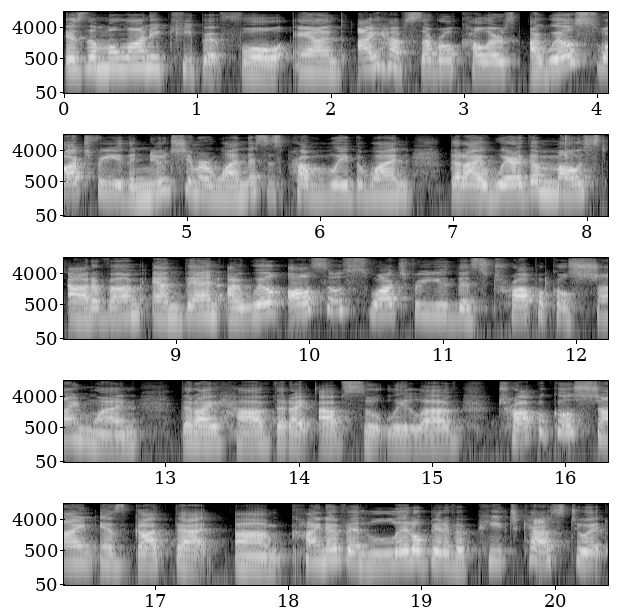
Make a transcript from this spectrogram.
is the Milani Keep It Full and I have several colors. I will swatch for you the nude shimmer one. This is probably the one that I wear the most out of them and then I will also swatch for you this Tropical Shine one that I have that I absolutely love. Tropical Shine has got that um, kind of a little bit of a peach cast to it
